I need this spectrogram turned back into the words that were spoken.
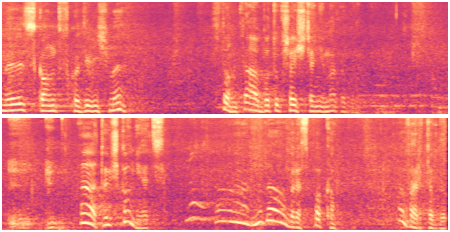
My skąd wchodziliśmy? Stąd, a bo tu przejścia nie ma, dobra. A, to już koniec. A, no dobra, spoko. No warto było.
